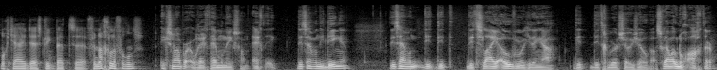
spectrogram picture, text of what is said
mocht jij de streak bet eh vernachelen voor ons. Ik snap er oprecht helemaal niks van. Echt, ik, dit zijn van die dingen. Dit, zijn van, dit, dit, dit sla je over, omdat je denkt, ja, dit, dit gebeurt sowieso wel. Ze kwamen ook nog achter.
